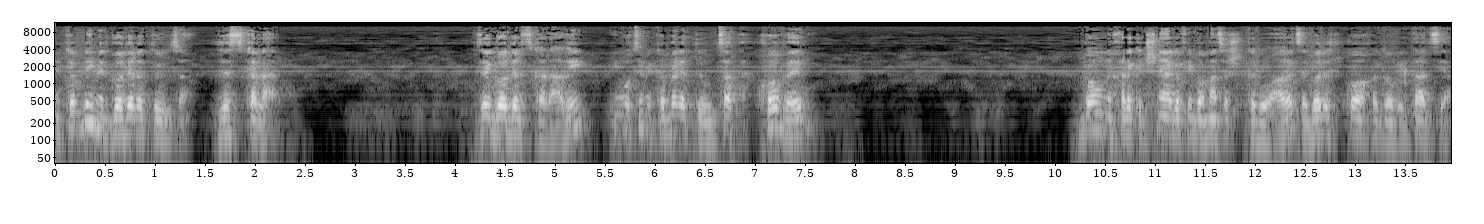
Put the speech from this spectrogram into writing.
מקבלים את גודל התאוצה. זה סקלר. זה גודל סקלרי. אם רוצים לקבל את תאוצת הכובד, בואו נחלק את שני האגפים במסה של כדור הארץ, גודל של כוח הגרביטציה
